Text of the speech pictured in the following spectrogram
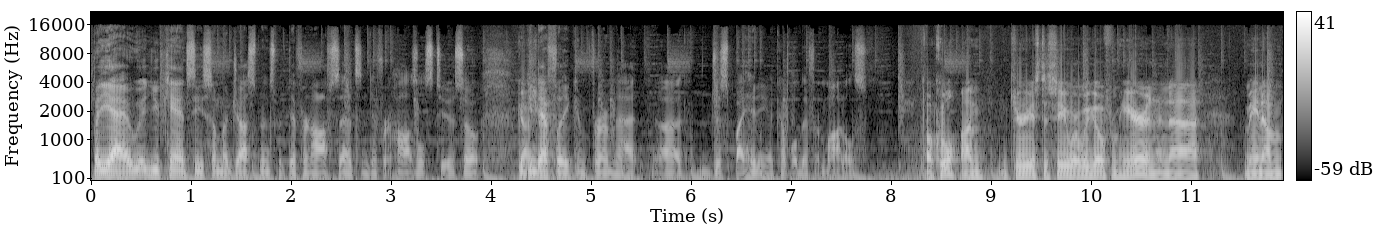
but yeah, you can see some adjustments with different offsets and different hosels too. So we gotcha. can definitely confirm that uh, just by hitting a couple different models. Oh, cool. I'm curious to see where we go from here. And uh, I mean, I'm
